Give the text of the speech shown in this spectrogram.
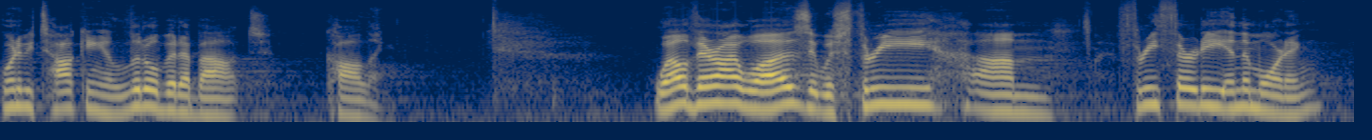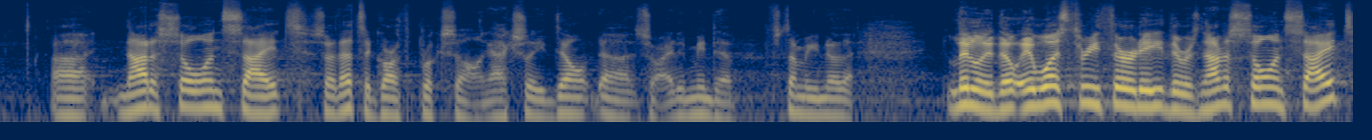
going to be talking a little bit about calling. Well, there I was. It was three um, three thirty in the morning. Uh, not a soul in sight. So that's a Garth Brooks song. Actually, don't. Uh, sorry, I didn't mean to. Some of you know that. Literally, though, it was three thirty. There was not a soul in sight.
